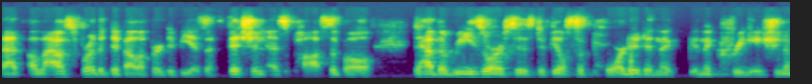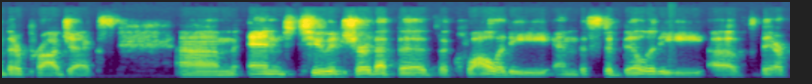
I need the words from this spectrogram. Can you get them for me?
that allows for the developer to be as efficient as possible, to have the resources to feel supported in the in the creation of their projects, um, and to ensure that the the quality and the stability of their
